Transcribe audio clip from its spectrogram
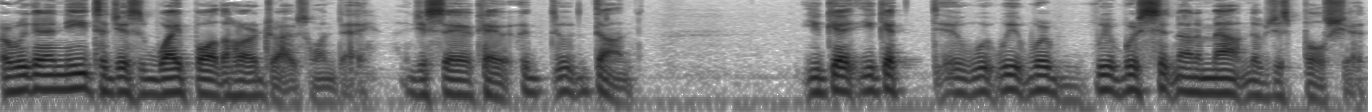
are we to need to just wipe all the hard drives one day? and just say, okay, uh, done. You get, you get, uh, we, we're, we're sitting on a mountain of just bullshit.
